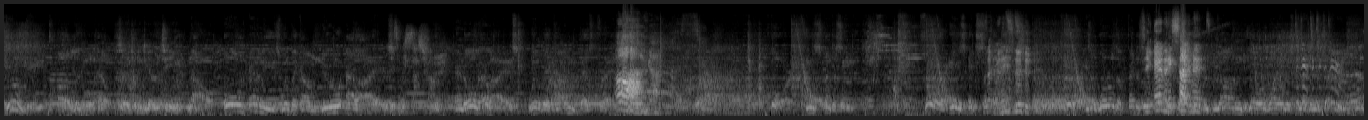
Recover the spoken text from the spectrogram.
he'll need a little help. So putting together a team. Now, old enemies will become new allies. This will be such fun. And old allies will become best friends. Oh god. Thor is fantasy. Thor is excitement. Thor is a world of fantasy See, and excitement. beyond your wildest imagination.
